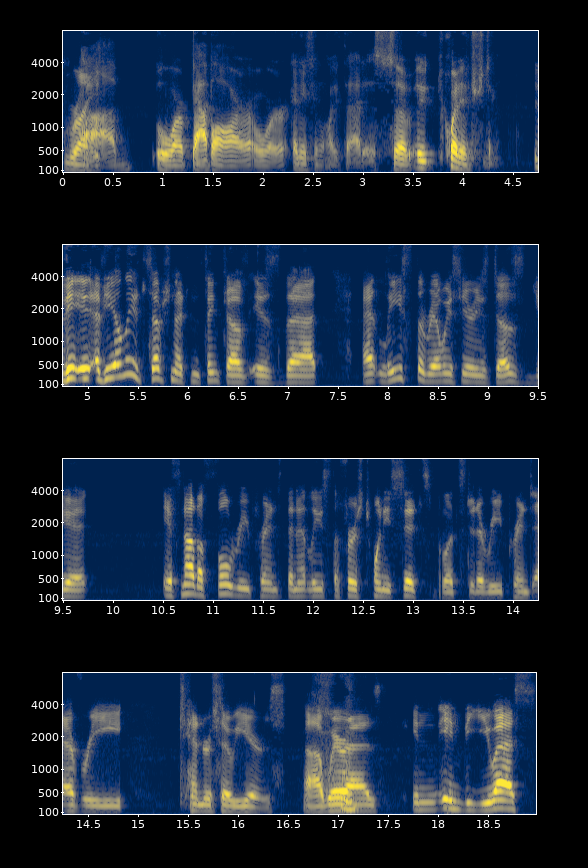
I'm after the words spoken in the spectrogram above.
Right. uh, or Babar or anything like that is. So it's quite interesting. The the only exception I can think of is that at least the Railway series does get, if not a full reprint, then at least the first twenty six books did a reprint every ten or so years. Uh, whereas in in the U.S.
